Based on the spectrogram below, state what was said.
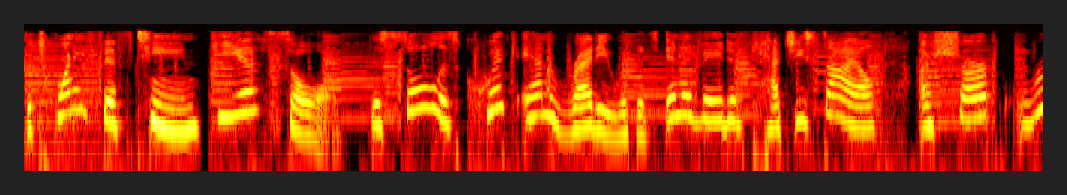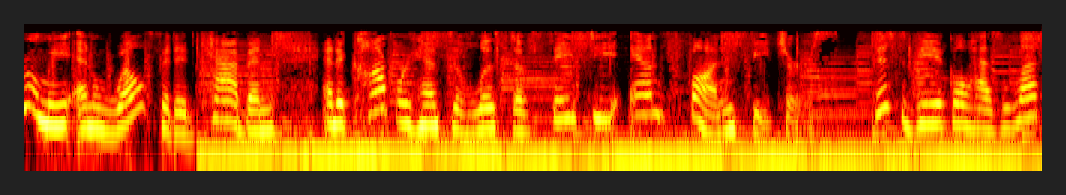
The 2015 Kia Soul. The Soul is quick and ready with its innovative, catchy style, a sharp, roomy, and well-fitted cabin, and a comprehensive list of safety and fun features. This vehicle has less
